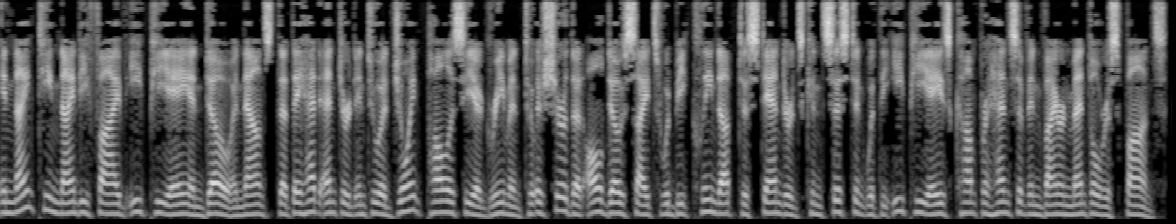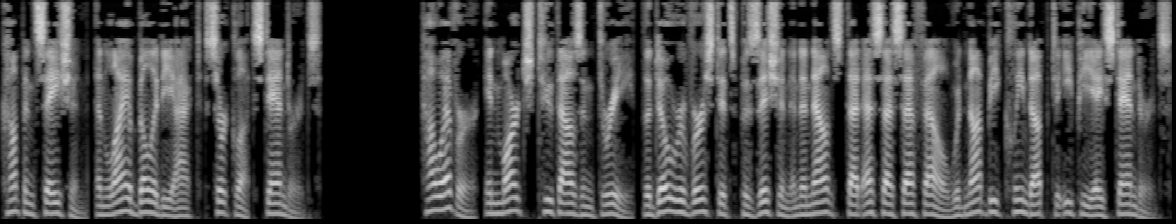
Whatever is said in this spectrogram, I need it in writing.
In 1995 EPA and DOE announced that they had entered into a joint policy agreement to assure that all DOE sites would be cleaned up to standards consistent with the EPA's Comprehensive Environmental Response, Compensation, and Liability Act standards. However, in March 2003, the DOE reversed its position and announced that SSFL would not be cleaned up to EPA standards.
